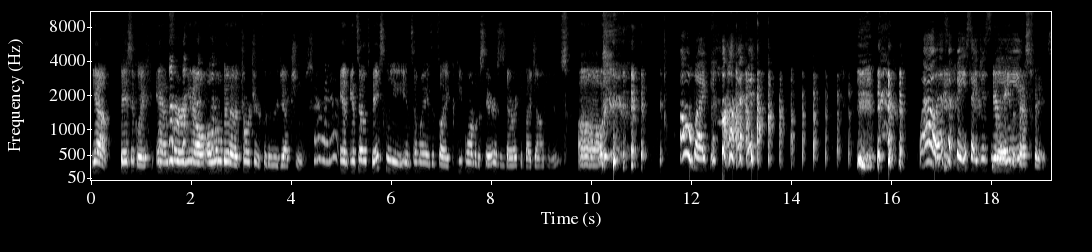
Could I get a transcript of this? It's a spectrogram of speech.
yeah, basically, and for you know a little bit of torture for the rejection. Sure, why not? And, and so it's basically, in some ways, it's like People Under the Stairs is directed by John Hughes. Uh, Oh my god! wow, that's a face I just you're making the made. best face.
